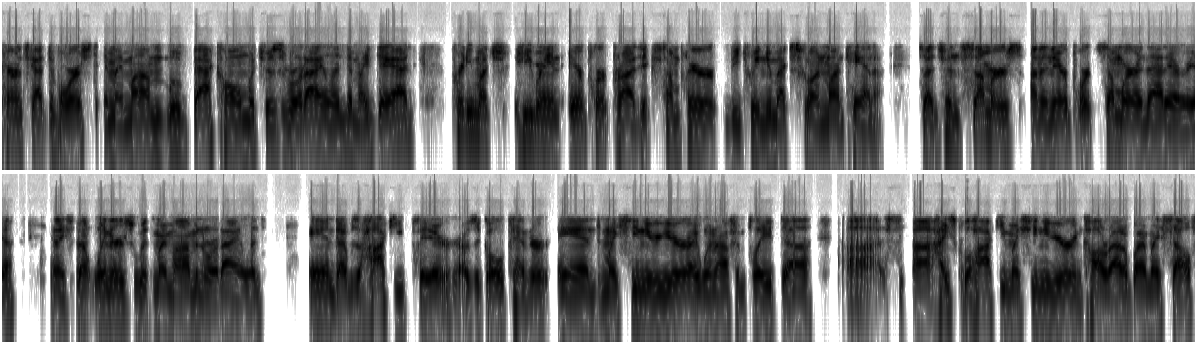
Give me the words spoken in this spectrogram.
parents got divorced, and my mom moved back home, which was Rhode Island, and my dad pretty much he ran airport projects somewhere between New Mexico and Montana. So I'd spend summers on an airport somewhere in that area, and I spent winters with my mom in Rhode Island. And I was a hockey player. I was a goaltender. And my senior year, I went off and played uh, uh, uh, high school hockey. My senior year in Colorado by myself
